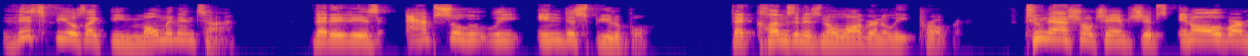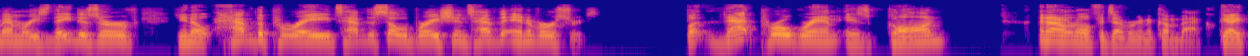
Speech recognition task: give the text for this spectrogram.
This feels like the moment in time that it is absolutely indisputable that Clemson is no longer an elite program. Two national championships in all of our memories. They deserve you know have the parades have the celebrations have the anniversaries. But that program is gone and i don't know if it's ever going to come back okay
